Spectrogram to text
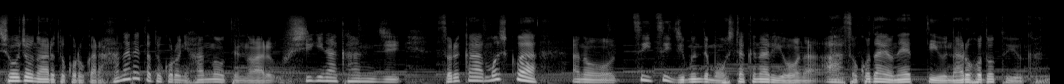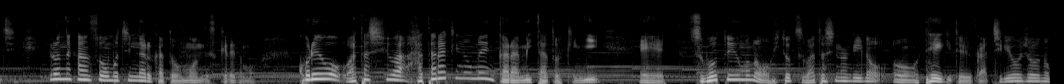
症状のあるところから離れたところに反応点のある不思議な感じ。それかもしくはあのついつい自分でも押したくなるようなああそこだよねっていうなるほどという感じ。いろんな感想をお持ちになるかと思うんですけれども。これを私は働きの面から見た時に、えー、ツボというものを一つ私なりの定義というか治療上の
